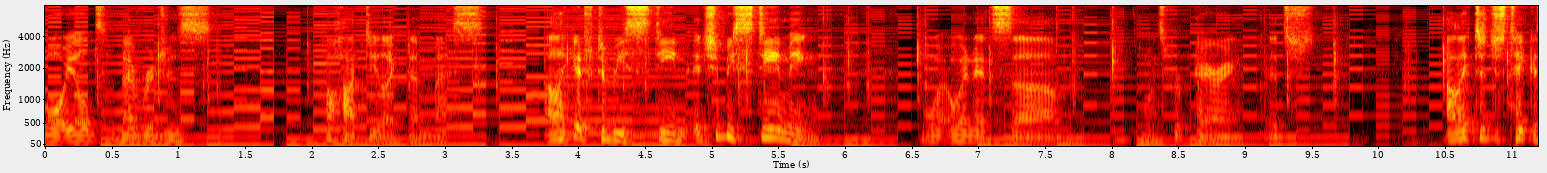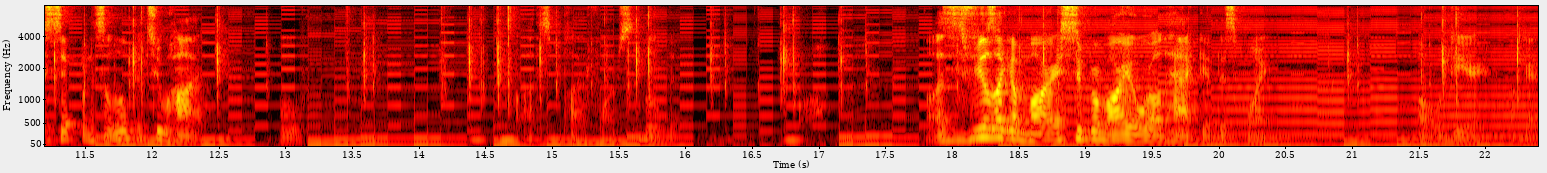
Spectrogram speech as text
boiled beverages? How hot do you like them mess? I like it to be steam. It should be steaming when it's um, when it's preparing. It's. I like to just take a sip when it's a little bit too hot. Ooh. Oh, this platform's a little bit. Oh. this feels like a Mario, Super Mario World hack at this point. Oh dear. Okay.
